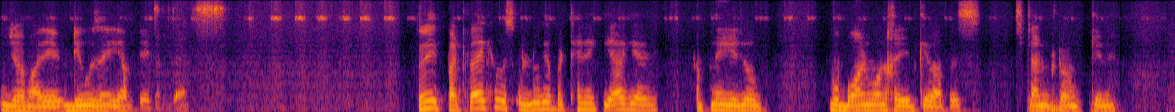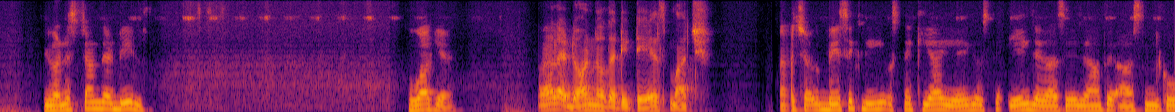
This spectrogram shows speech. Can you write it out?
جو ہمارے ڈیوز ہیں یہ ہم پے کرتے ہیں تمہیں پٹتا پتہ ہے کہ اس الو کے پٹھے نے کیا کہ اپنے یہ جو بیسکلی اچھا، اس نے کیا یہ کہ ایک جگہ سے جہاں پہ آسن کو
